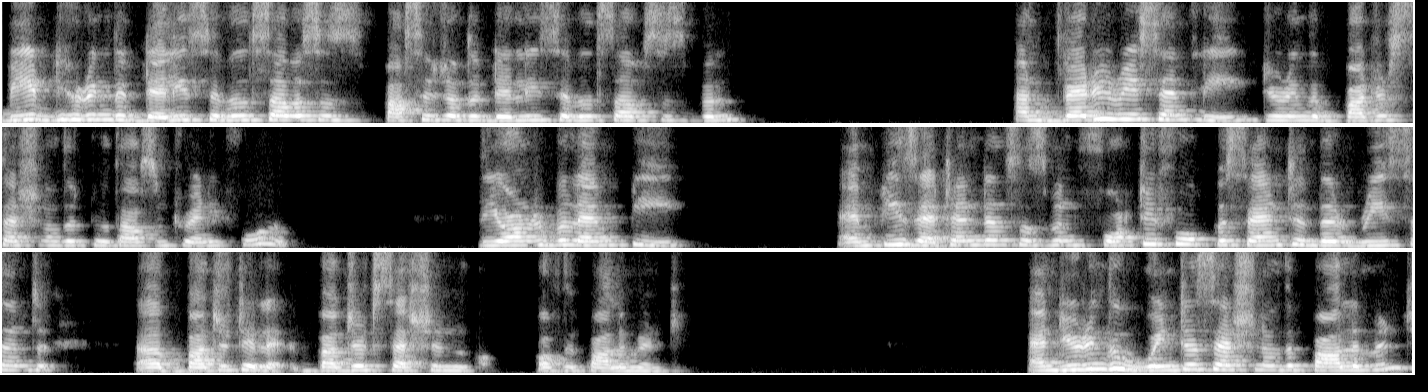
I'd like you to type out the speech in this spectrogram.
be it during the Delhi Civil Services passage of the Delhi Civil Services Bill, and very recently during the budget session of the 2024. The Honorable MP MP's attendance has been 44% in the recent uh, budget budget session of the parliament. And during the winter session of the parliament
